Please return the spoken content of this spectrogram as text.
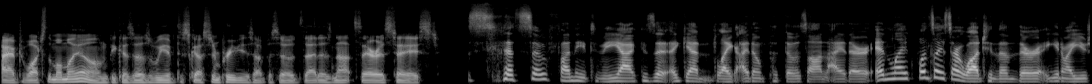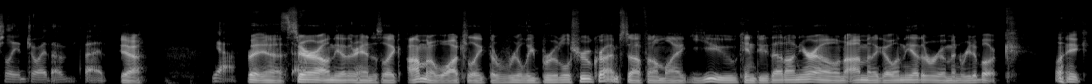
I have to watch them on my own because, as we have discussed in previous episodes, that is not Sarah's taste. That's so funny to me. Yeah, because uh, again, like I don't put those on either. And like once I start watching them, they're you know I usually enjoy them. But Yeah. yeah, But yeah, So- Sarah, on the other hand, is like, I'm going to watch like the really brutal true crime stuff. And I'm like, you can do that on your own. I'm going to go in the other room and read a book. Like,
